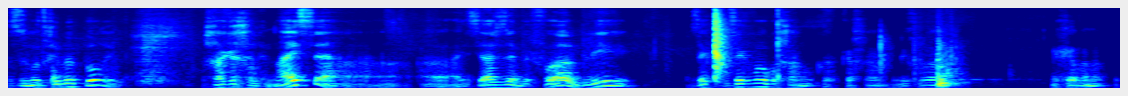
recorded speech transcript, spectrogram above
אז הוא מתחיל בפורים. אחר כך למעשה, היציאה של זה בפועל, בלי... זה, זה כבר בחנוכה, ככה לכאורה הכוונה פה.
